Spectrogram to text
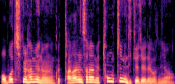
업어치기를 하면은 그 당하는 사람의 통증이 느껴져야 되거든요.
